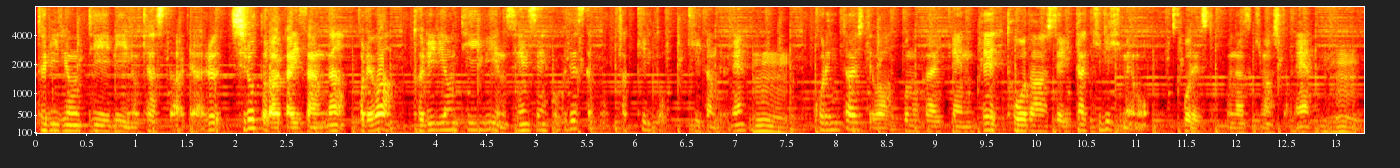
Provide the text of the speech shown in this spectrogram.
トリリオン TV のキャスターである白虎あかりさんがこれはトリリオン TV の宣戦布告ですかとはっきりと聞いたんだよねうん。これに対してはこの会見で登壇していた桐姫もそうですとうなずきましたねうん。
